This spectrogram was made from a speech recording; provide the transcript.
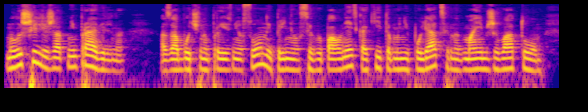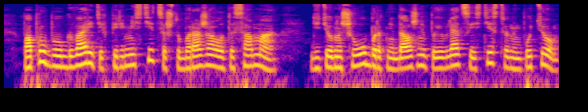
«Малыши лежат неправильно», – озабоченно произнес он и принялся выполнять какие-то манипуляции над моим животом. «Попробуй уговорить их переместиться, чтобы рожала ты сама». Детеныши-оборотни должны появляться естественным путем,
